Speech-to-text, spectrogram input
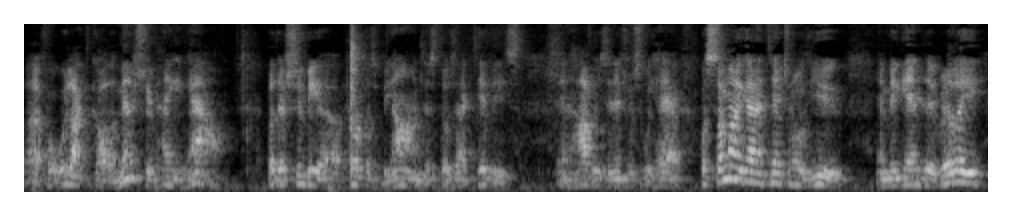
uh, for what we like to call the ministry of hanging out. But there should be a purpose beyond just those activities and hobbies and interests we have. Well, somebody got intentional with you and began to really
